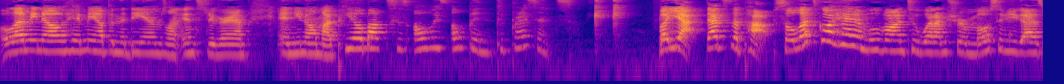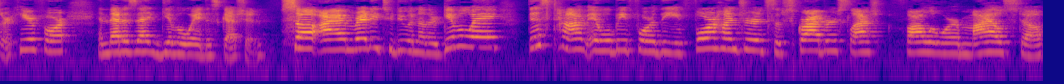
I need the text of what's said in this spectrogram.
let me know. Hit me up in the DMs on Instagram. And you know, my P.O. box is always open to presents. But yeah, that's the pop. So let's go ahead and move on to what I'm sure most of you guys are here for, and that is that giveaway discussion. So I am ready to do another giveaway. This time it will be for the 400 subscribers slash follower milestone.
